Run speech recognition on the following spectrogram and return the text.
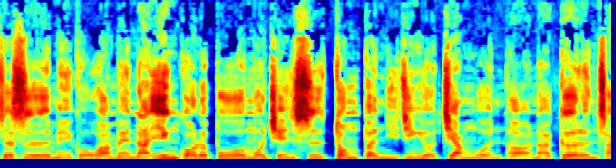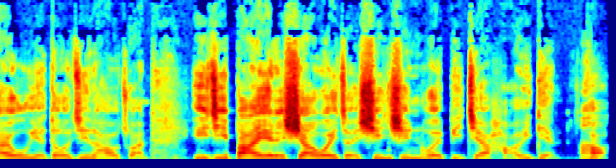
这是美国方面。那英国的部分目前是通膨已经有降温哈，那个人财务也都已经好转，预计八月的消费者信心会比较好一点。好，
